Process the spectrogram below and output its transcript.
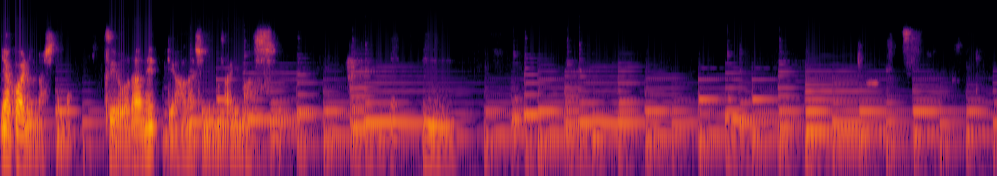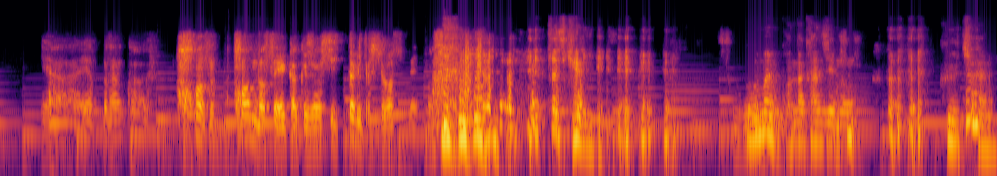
役割の人も必要だねっていう話にもなりますし。いややっぱなんか本本の性格上しっとりとしますね。確かに。この前もこんな感じの空気感。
